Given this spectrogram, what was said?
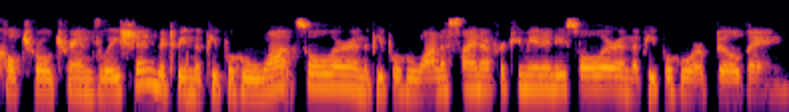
cultural translation between the people who want solar and the people who want to sign up for community solar and the people who are building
